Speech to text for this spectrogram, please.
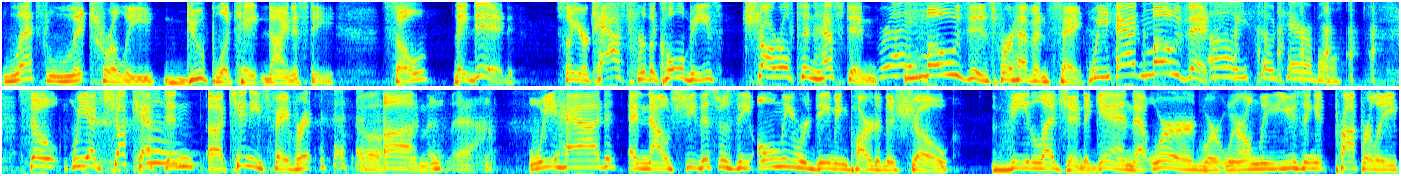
let's literally duplicate Dynasty. So they did. So your cast for the Colbys, Charlton Heston. Right. Moses, for heaven's sake. We had Moses. Oh, he's so terrible. So we had Chuck Heston, uh, Kenny's favorite. Oh goodness! Ugh. We had, and now she, this was the only redeeming part of the show. The legend. Again, that word, we're, we're only using it properly.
